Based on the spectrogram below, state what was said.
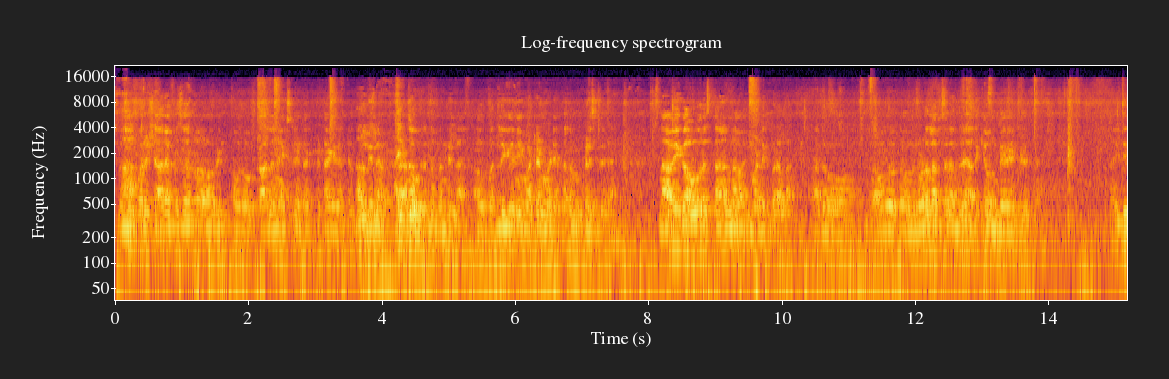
ಸೂಪರ್ ಸರ್ ಅವ್ರಿಗೆ ಅವರು ಕಾಲನ ಆಕ್ಸಿಡೆಂಟ್ ಆಗಿ ಪೆಟ್ಟಾಗಿದೆ ಅಂತ ಬರಲಿಲ್ಲ ಆಯ್ತು. ಅದರಿಂದ ಬಂದಿಲ್ಲ. ಅವ್ರ ಬದಲಿಗೆ ನೀವು ಅಟೆಂಡ್ ಮಾಡಿ ಅಂತ ನಮ್ಗೆ ಕಳಿಸಿದ್ದಾರೆ. ನಾವೀಗ ಅವರ ಸ್ಥಾನ ನಾವ್ ಇದು ಮಾಡ್ಲಿಕ್ಕೆ ಬರಲ್ಲ. ಅದು ಅವರು ಒಂದು ನೋಡಲ್ ಆಫೀಸರ್ ಅಂದ್ರೆ ಅದಕ್ಕೆ ಒಂದು ಬೇರೆ ಇದಿರುತ್ತೆ ಇಡೀ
